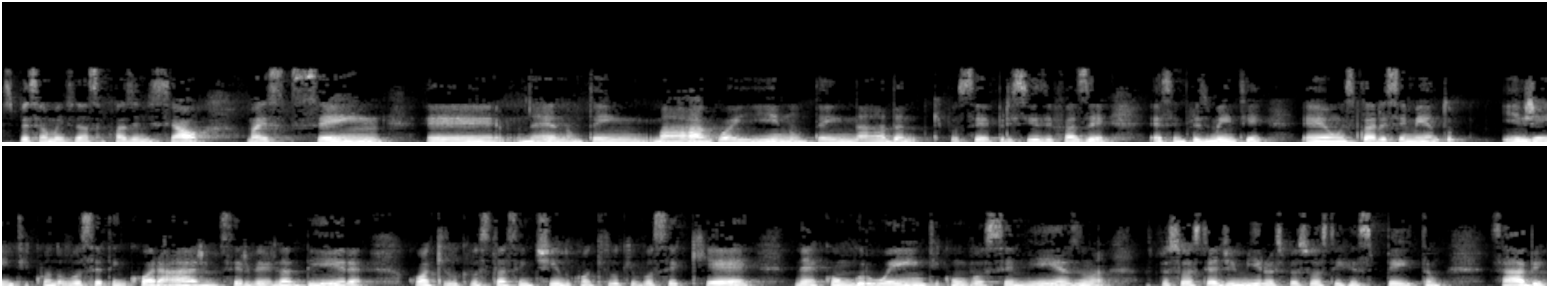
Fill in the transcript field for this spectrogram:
Especialmente nessa fase inicial, mas sem, é, né? Não tem mágoa aí, não tem nada que você precise fazer. É simplesmente é, um esclarecimento. E, gente, quando você tem coragem de ser verdadeira com aquilo que você está sentindo, com aquilo que você quer, né? Congruente com você mesma, as pessoas te admiram, as pessoas te respeitam, sabe?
